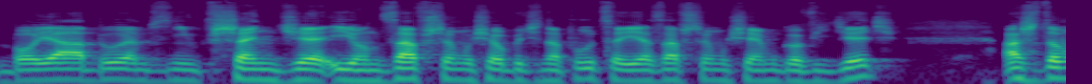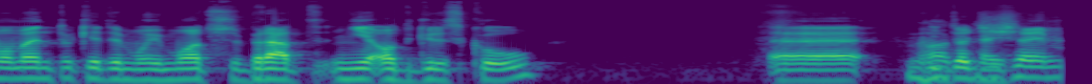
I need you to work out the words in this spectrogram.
bo ja byłem z nim wszędzie i on zawsze musiał być na półce i ja zawsze musiałem go widzieć. Aż do momentu, kiedy mój młodszy brat nie odgryzł kół. E, No I do okej. dzisiaj,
